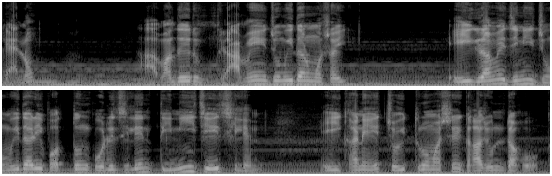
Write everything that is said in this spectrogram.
কেন? আমাদের গ্রামে জমিদার মশাই। এই গ্রামে যিনি জমিদারি পত্তন করেছিলেন তিনিই চেয়েছিলেন এইখানে চৈত্র মাসে গাজনটা হোক।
